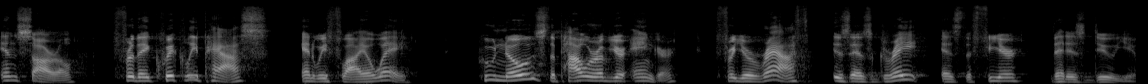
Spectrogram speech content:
and sorrow, for they quickly pass and we fly away. Who knows the power of your anger? For your wrath is as great as the fear that is due you.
